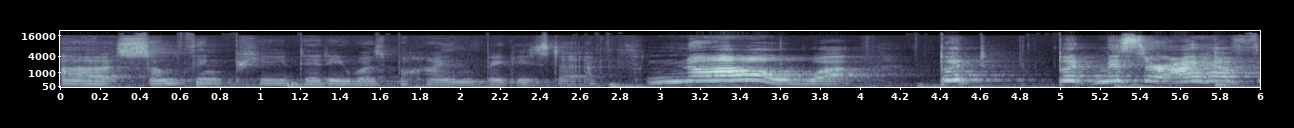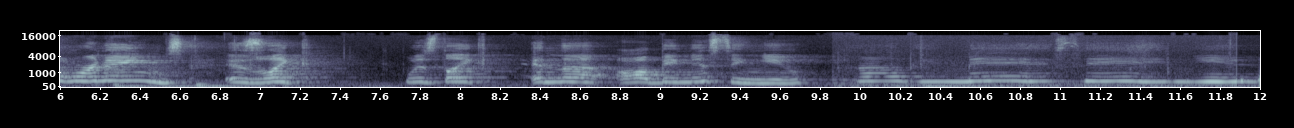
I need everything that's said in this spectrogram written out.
Uh, some think P Diddy was behind Biggie's death. No, but but Mister, I have four names is like was like in the I'll be missing you. I'll be missing you.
